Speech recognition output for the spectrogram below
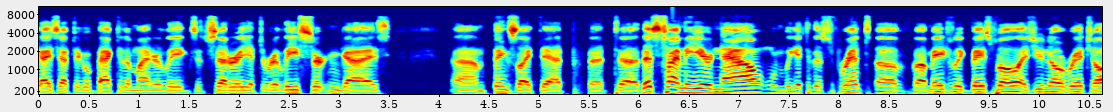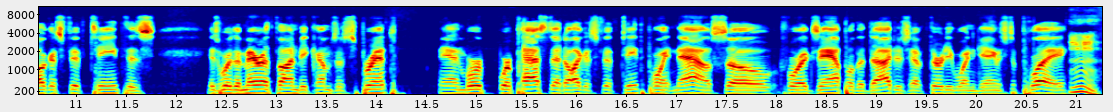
guys have to go back to the minor leagues, et cetera. You have to release certain guys, um, things like that. But uh, this time of year now, when we get to the sprint of uh, Major League Baseball, as you know, Rich, August 15th is is where the marathon becomes a sprint. And we're we're past that August 15th point now. So, for example, the Dodgers have 31 games to play, Mm.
